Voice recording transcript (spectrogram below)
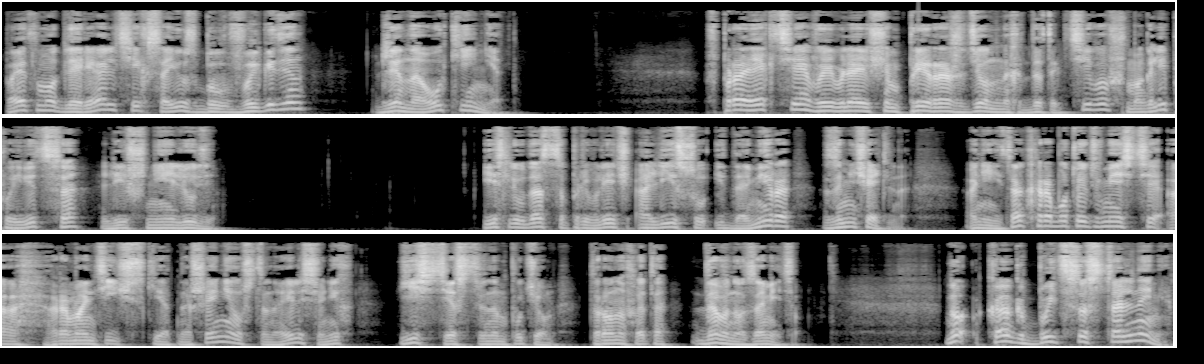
Поэтому для реалити их союз был выгоден, для науки нет. В проекте, выявляющем прирожденных детективов, могли появиться лишние люди. Если удастся привлечь Алису и Дамира, замечательно – Они и так работают вместе, а романтические отношения установились у них естественным путем. Тронов это давно заметил. Но как быть с остальными?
